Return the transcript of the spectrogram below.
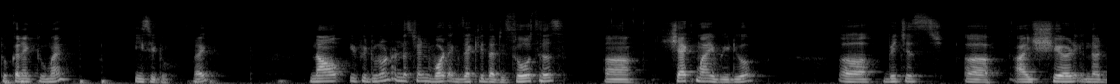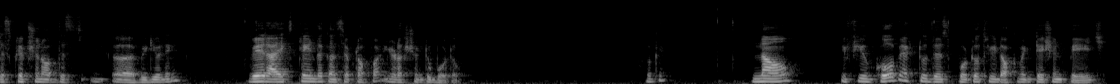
to connect to my EC2, right? Now, if you do not understand what exactly the resource is, uh, check my video, uh, which is uh, I shared in the description of this uh, video link, where I explained the concept of introduction to Boto. Okay. Now, if you go back to this Boto3 documentation page,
